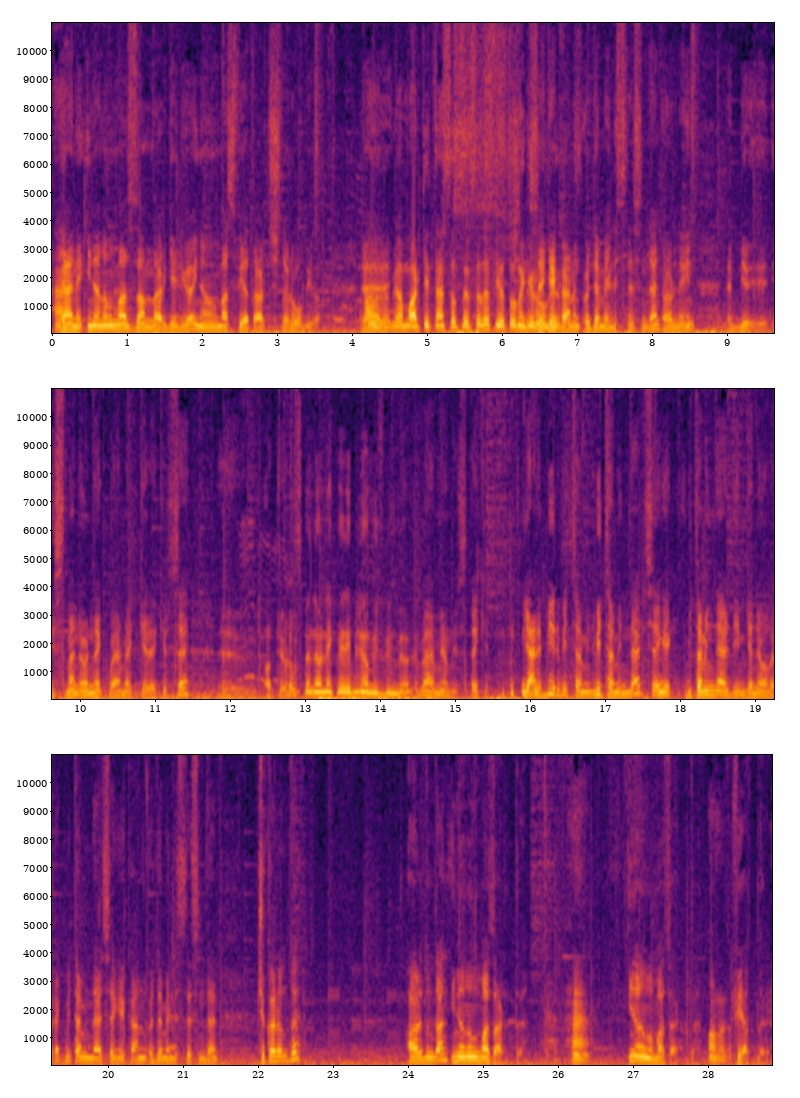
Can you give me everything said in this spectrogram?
Ha, Yani inanılmaz zamlar geliyor, inanılmaz fiyat artışları oluyor. Ee, Anladım. Yani marketten satılırsa da fiyatı ona göre oluyor. SGK'nın ödeme listesinden örneğin e, bir ismen örnek vermek gerekirse e, atıyorum Ben örnek verebiliyor muyuz bilmiyorum. vermiyor muyuz? Peki. Yani bir vitamin vitaminler SG vitaminler diyeyim genel olarak vitaminler SGK'nın ödeme listesinden çıkarıldı. Ardından inanılmaz arttı. Ha, İnanılmaz arttı anladım. fiyatları.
